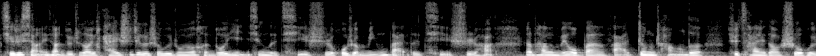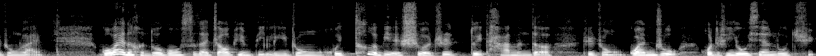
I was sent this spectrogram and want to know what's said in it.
其实想一想就知道，还是这个社会中有很多隐性的歧视或者明摆的歧视，哈，让他们没有办法正常的去参与到社会中来。国外的很多公司在招聘比例中会特别设置对他们的这种关注，或者是优先录取。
